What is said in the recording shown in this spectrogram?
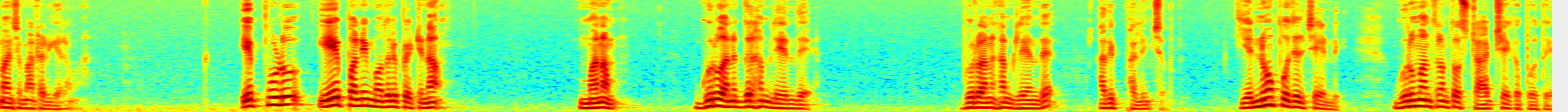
మంచి మాట అడిగారమ్మా ఎప్పుడు ఏ పని మొదలుపెట్టినా మనం గురు అనుగ్రహం లేనిదే గురు అనుగ్రహం లేనిదే అది ఫలించదు. ఎన్నో పూజలు చేయండి. గురు మంత్రంతో స్టార్ట్ చేయకపోతే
